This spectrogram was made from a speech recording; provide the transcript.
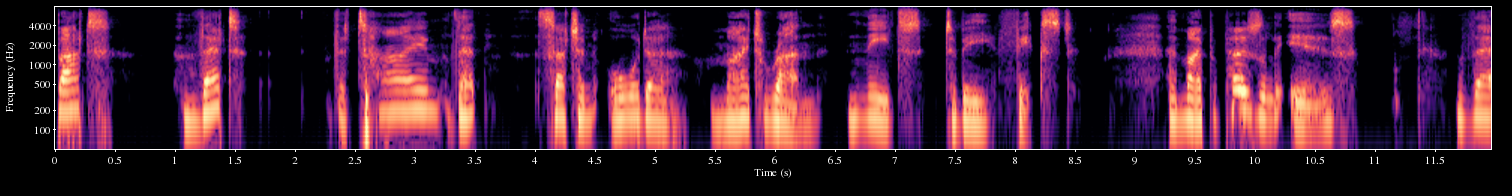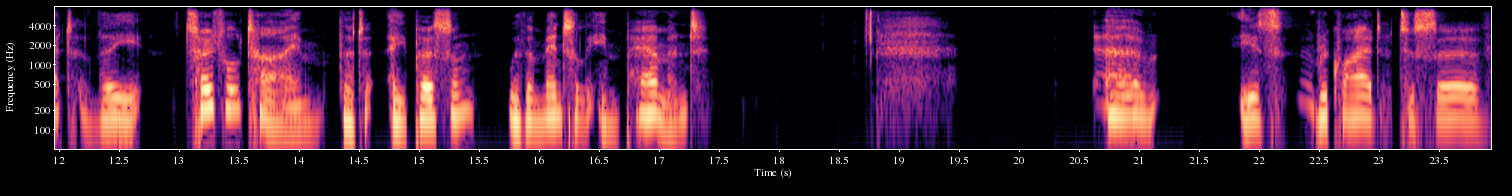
But that the time that such an order might run needs to be fixed. And my proposal is that the total time that a person with a mental impairment uh, is required to serve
